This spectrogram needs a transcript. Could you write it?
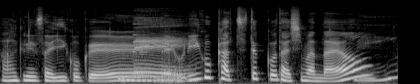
아, 그래서 이 곡을 네. 네, 우리 이 곡 같이 듣고 다시 만나요. 네.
